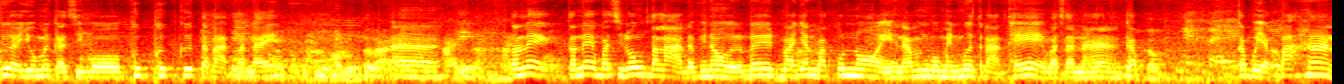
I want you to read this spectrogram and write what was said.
เรื่อยๆอยู่มันก็สิบ่พึบๆคือตลาดปานใด กับคือเขาลงตลาดอ่าขายอยู่นะตอนแรกตอนแรกว่าสิลงตลาดอะพี่น้องเอ้ยได้ว่ายันบาคนน้อยหั้นนะมันบ่แม่นมื้อตลาดแท้ว่าซั่นนะกับกับกับบ่อยากปะห้าน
